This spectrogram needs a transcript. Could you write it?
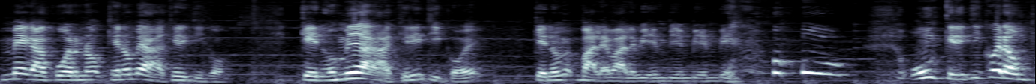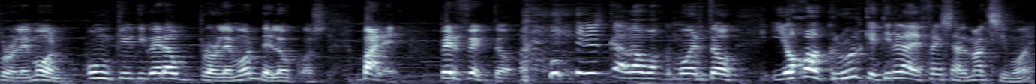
mega cuerno Que no me haga crítico, que no me haga crítico, eh Que no me... Vale, vale, bien, bien, bien, bien. Un crítico era un problemón. Un crítico era un problemón de locos. Vale, perfecto. Es cada muerto. Y ojo a Krul que tiene la defensa al máximo, eh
